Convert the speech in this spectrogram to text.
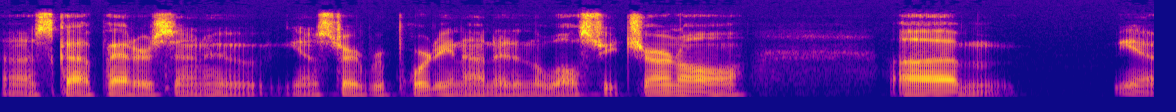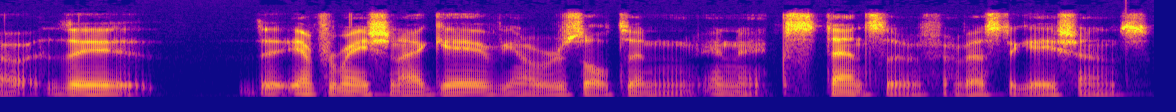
uh, Scott Patterson, who you know started reporting on it in the Wall Street Journal. Um, you know, the the information I gave, you know, resulted in, in extensive investigations.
